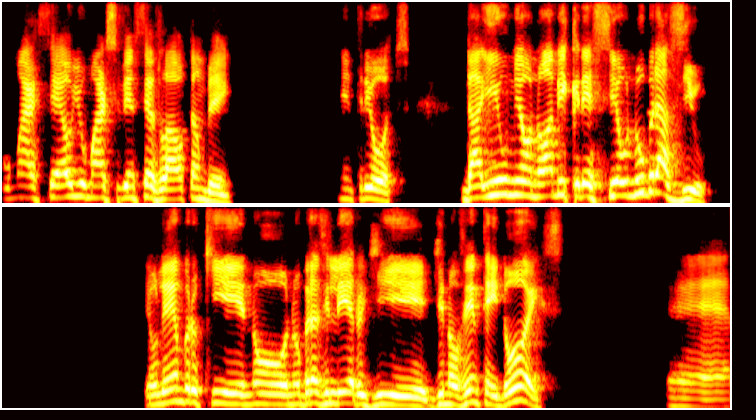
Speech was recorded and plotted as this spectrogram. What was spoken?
o Marcel e o Márcio Venceslau também entre outros. Daí o meu nome cresceu no Brasil. Eu lembro que no, no brasileiro de, de 92, é,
